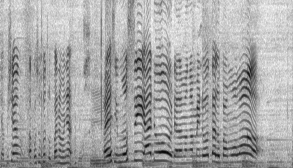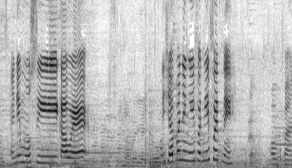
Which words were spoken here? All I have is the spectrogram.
siapa sih yang aku sebut? Lupa namanya. Musi. Eh si Musi, aduh udah lama nggak main Dota. Lupa mulu Ini Musi KW Ini siapa nih nge-invite nih? Bukan. Oh bukan.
